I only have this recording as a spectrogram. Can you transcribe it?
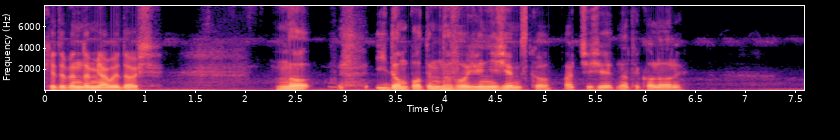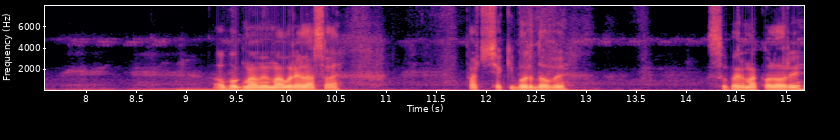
kiedy będą miały dość. No, idą po tym nawozie nieziemsko. Patrzcie się na te kolory. Obok mamy Maurelasa. Patrzcie, jaki bordowy. Super ma kolory.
